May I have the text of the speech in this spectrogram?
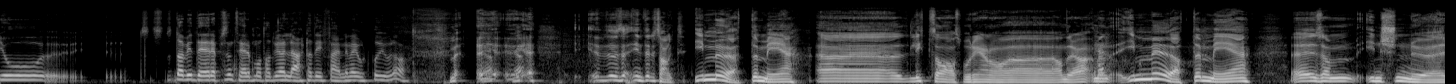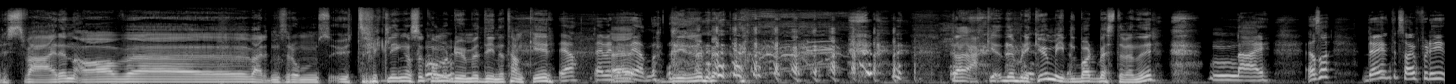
jo da vil det representere på en måte at vi har lært av de feilene vi har gjort på jorda. da. Men, ja, det er Interessant. I møte med uh, Litt sånn avsporing her nå, øh, Andrea. Men i møte med uh, liksom, ingeniørsfæren av uh, verdensromsutvikling, og så kommer du med dine tanker. Ja, jeg er veldig Eh, alene. Det, ikke, det blir ikke umiddelbart bestevenner. Nei. Altså, det er interessant fordi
